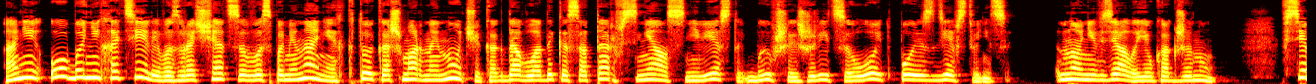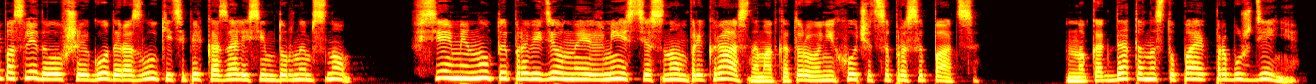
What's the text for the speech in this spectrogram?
Они оба не хотели возвращаться в воспоминаниях к той кошмарной ночи, когда владыка Сатарф снял с невесты, бывшей жрицы Ллойд, пояс девственницы, но не взял ее как жену. Все последовавшие годы разлуки теперь казались им дурным сном. Все минуты, проведенные вместе, сном прекрасным, от которого не хочется просыпаться. Но когда-то наступает пробуждение –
